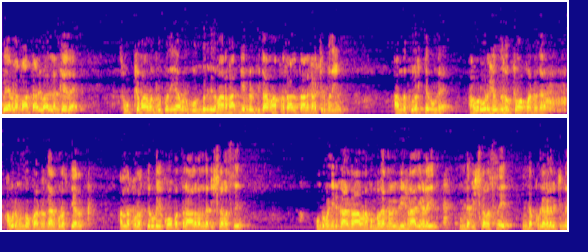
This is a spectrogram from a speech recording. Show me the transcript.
குபேரனை பார்த்தாளிவாள் லங்கையில சௌக்கியமா அவன் இருப்பதையும் அவனுக்கு ஒன்பது விதமான பாக்கியங்கள் பிதாமக பிரசாதத்தால கிடைச்சிருப்பதையும் அந்த புலஸ்தியர் உண்டு. அவரோட சேர்ந்து சௌக்கியமா உட்காந்துருக்கார் அவரும் அங்க உட்காந்துருக்கார் புலஸ்தியர். அந்த புலஸ்தியருடைய கோபத்தினால வந்த விஸ்ரவசு உண்டு பண்ணிருக்காள் ராவண கும்பகர்ண விபீஷணாதிகளை. இந்த விஸ்ரவசு இந்த பிள்ளைகளை வச்சுட்டு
